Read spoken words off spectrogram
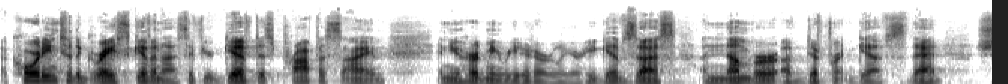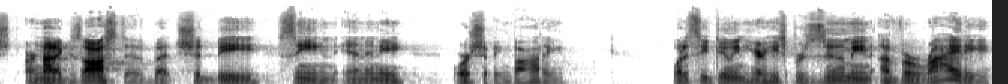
according to the grace given us. If your gift is prophesying, and you heard me read it earlier, he gives us a number of different gifts that are not exhaustive, but should be seen in any worshiping body. What is he doing here? He's presuming a variety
